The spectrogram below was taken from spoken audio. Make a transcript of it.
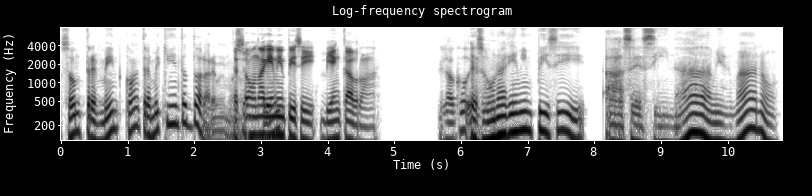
son 3000, ¿cómo? 3500 dólares, mi hermano. Eso es una 3,000. gaming PC bien cabrona. Loco, eso es una gaming PC asesinada, mi hermano.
